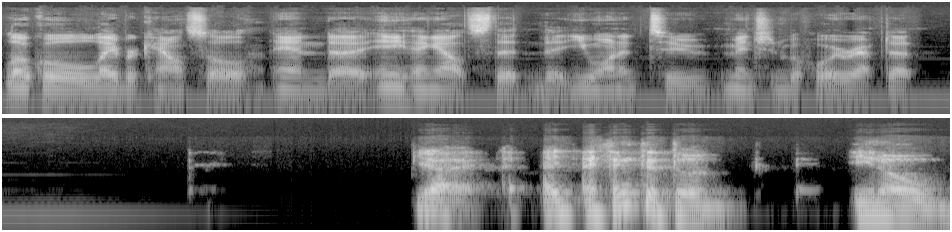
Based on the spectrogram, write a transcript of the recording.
local labor council, and uh, anything else that that you wanted to mention before we wrapped up? Yeah, I, I think that the you know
